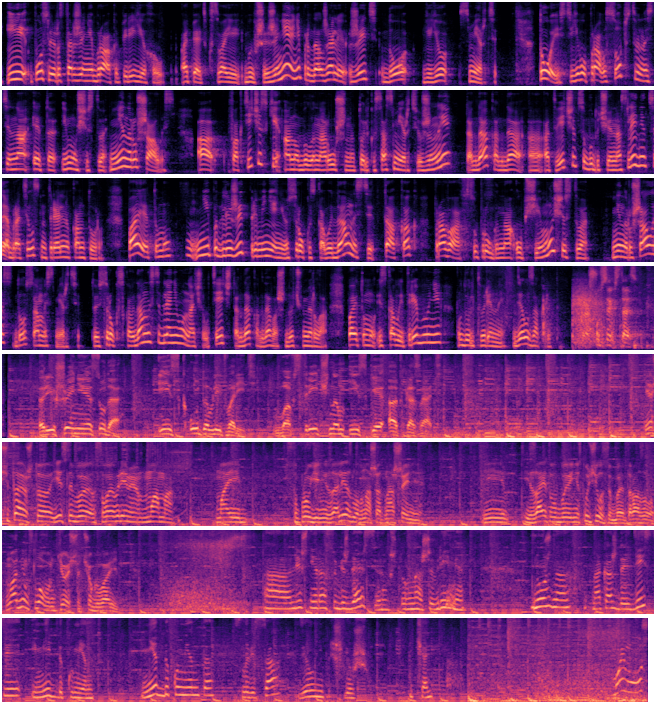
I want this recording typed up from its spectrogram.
и после расторжения брака переехал опять к своей бывшей жене, и они продолжали жить до ее смерти. То есть его право собственности на это имущество не нарушалось а фактически оно было нарушено только со смертью жены, тогда, когда э, ответчица, будучи ее наследницей, обратилась в нотариальную контору. Поэтому не подлежит применению срок исковой давности, так как права супруга на общее имущество не нарушалось до самой смерти. То есть срок исковой давности для него начал течь тогда, когда ваша дочь умерла. Поэтому исковые требования удовлетворены. Дело закрыто. Прошу всех встать. Решение суда. Иск удовлетворить. Во встречном иске отказать. Я считаю, что если бы в свое время мама моей супруги не залезла в наши отношения, и из-за этого бы и не случился бы этот развод. Ну, одним словом, теща, что говорить. А, лишний раз убеждаешься, что в наше время нужно на каждое действие иметь документ – нет документа, словеса дело не пришьешь. Печаль. Мой муж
